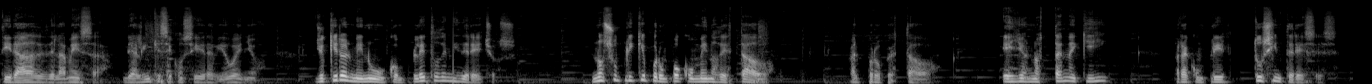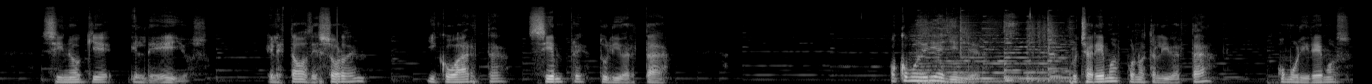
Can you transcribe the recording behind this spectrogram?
tiradas desde la mesa, de alguien que se considera mi dueño. Yo quiero el menú completo de mis derechos no suplique por un poco menos de Estado al propio Estado. Ellos no están aquí para cumplir tus intereses, sino que el de ellos. El Estado es desorden y coarta siempre tu libertad. O como diría Ginger, lucharemos por nuestra libertad o moriremos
